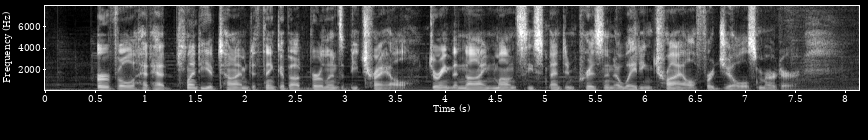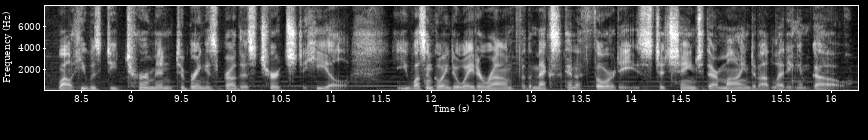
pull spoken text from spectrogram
Ervil had had plenty of time to think about Verlin's betrayal during the nine months he spent in prison awaiting trial for Joel's murder. While he was determined to bring his brother's church to heel, he wasn't going to wait around for the Mexican authorities to change their mind about letting him go.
